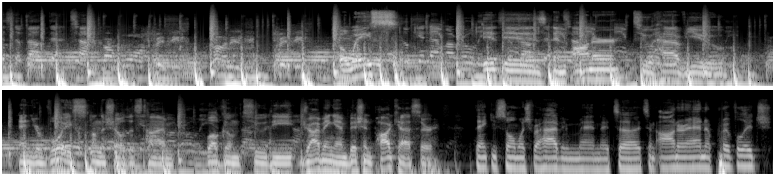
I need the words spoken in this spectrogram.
it's about that time. Owais, Looking at my rollie, it it's about is that an honor to have you and your voice on the show this time. Welcome to the Driving Ambition podcast, sir. Thank you so much for having me, man. It's a it's an honor and a privilege.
